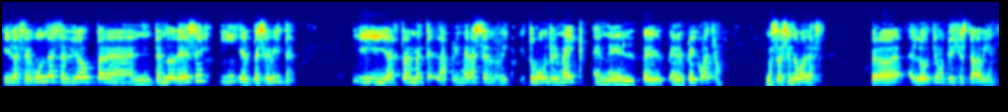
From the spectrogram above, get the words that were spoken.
y la segunda salió para el Nintendo DS y el PS Vita y actualmente la primera se tuvo un remake en el, en el Play 4. No estoy haciendo bolas. Pero lo último que dije estaba bien.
